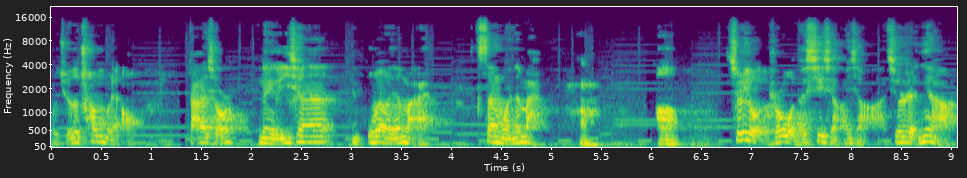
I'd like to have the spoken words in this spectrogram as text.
我觉得穿不了。打打球，那个一千五百块钱买，三百块钱卖，啊啊，其实有的时候我再细想一想啊，其实人家啊，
